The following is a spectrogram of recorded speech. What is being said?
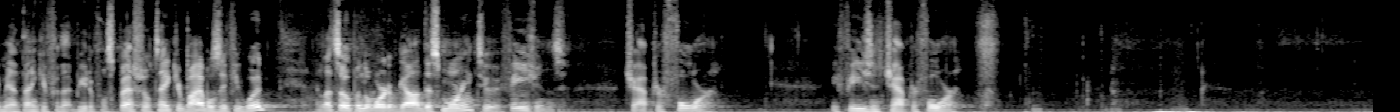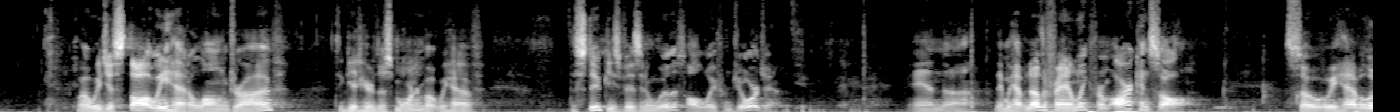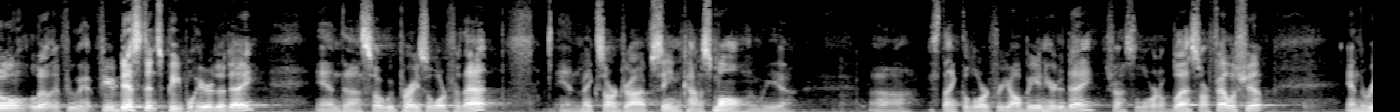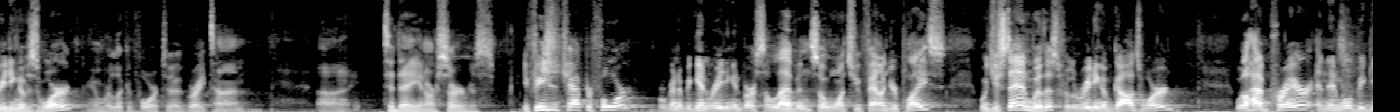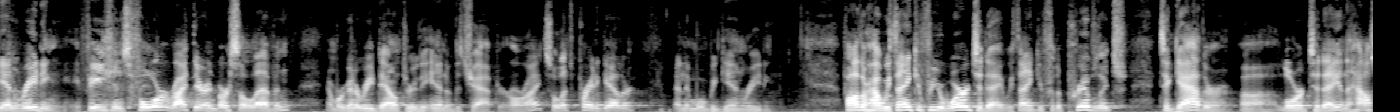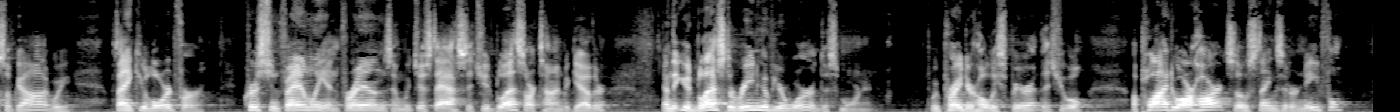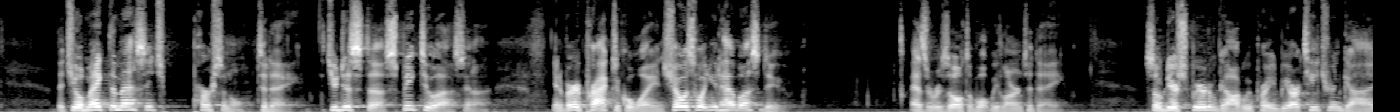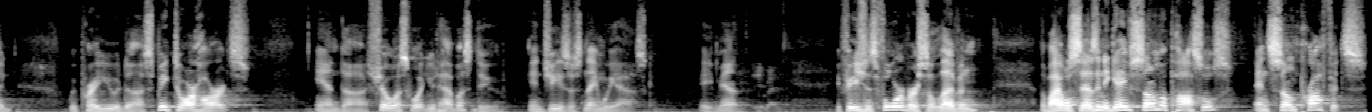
Amen. Thank you for that beautiful special. Take your Bibles, if you would, and let's open the Word of God this morning to Ephesians chapter 4. Ephesians chapter 4. Well, we just thought we had a long drive to get here this morning, but we have the Stukeys visiting with us all the way from Georgia. And uh, then we have another family from Arkansas. So we have a little, a few, a few distance people here today. And uh, so we praise the Lord for that and makes our drive seem kind of small. And we uh, uh, just thank the Lord for y'all being here today. Trust the Lord will bless our fellowship and the reading of His Word. And we're looking forward to a great time uh, today in our service. Ephesians chapter 4, we're going to begin reading in verse 11. So once you found your place, would you stand with us for the reading of God's Word? We'll have prayer and then we'll begin reading Ephesians 4, right there in verse 11. And we're going to read down through the end of the chapter. All right? So let's pray together and then we'll begin reading. Father, how we thank you for your word today. We thank you for the privilege to gather, uh, Lord, today in the house of God. We thank you, Lord, for Christian family and friends, and we just ask that you'd bless our time together and that you'd bless the reading of your word this morning. We pray, dear Holy Spirit, that you will apply to our hearts those things that are needful, that you'll make the message personal today, that you just uh, speak to us in a, in a very practical way and show us what you'd have us do as a result of what we learned today. So, dear Spirit of God, we pray you'd be our teacher and guide. We pray you would uh, speak to our hearts and uh, show us what you'd have us do. In Jesus' name we ask. Amen. Amen. Ephesians 4, verse 11, the Bible says, And he gave some apostles, and some prophets,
